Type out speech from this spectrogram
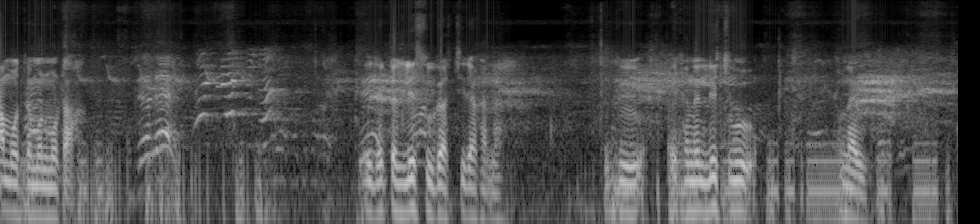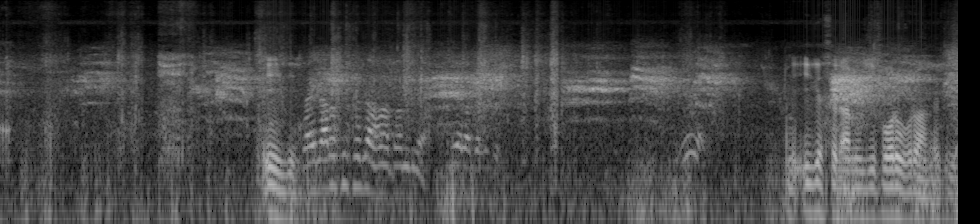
আমও তেমন মোটা। এটা একটা লিচু গাছ চিড়িয়াখানা। কিন্তু এখানে লিচু নাই। এই যে। মানে এই গাছের আমি যে বড় বড় আম এগুলো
